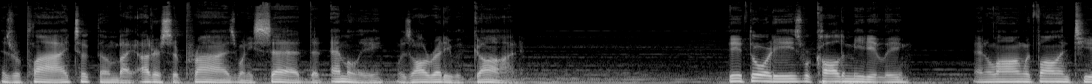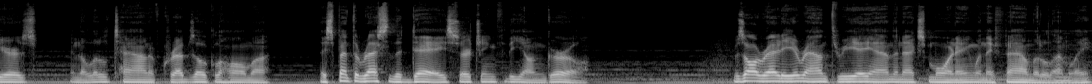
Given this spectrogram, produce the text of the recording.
his reply took them by utter surprise when he said that Emily was already with God. The authorities were called immediately, and along with volunteers in the little town of Krebs, Oklahoma, they spent the rest of the day searching for the young girl. It was already around 3 a.m. the next morning when they found little Emily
